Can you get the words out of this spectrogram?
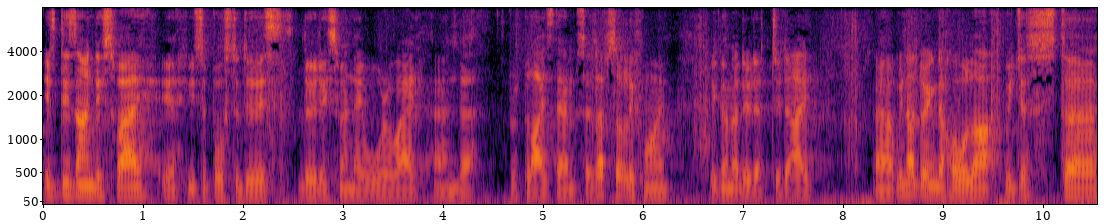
it's designed this way. You're supposed to do this, do this when they wore away and uh, replace them. So it's absolutely fine. We're gonna do that today. Uh, we're not doing the whole lot. We just uh,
